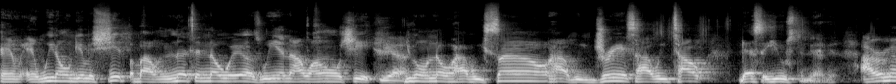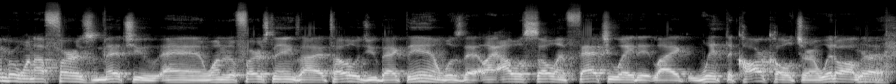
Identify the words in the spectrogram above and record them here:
And, and we don't give a shit about nothing nowhere else. We in our own shit. Yeah. You gonna know how we sound, how we dress, how we talk. That's a Houston nigga. I remember when I first met you, and one of the first things I had told you back then was that like I was so infatuated like with the car culture and with all Yeah. that.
